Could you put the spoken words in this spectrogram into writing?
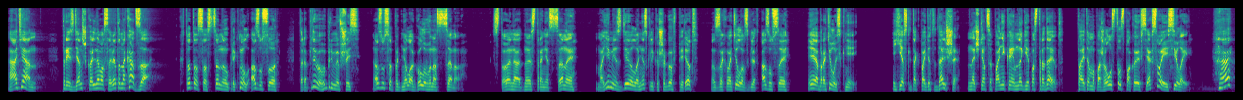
Атян! Президент школьного совета Накадза!» Кто-то со сцены упрекнул Азусу. Торопливо выпрямившись, Азуса подняла голову на сцену. Стоя на одной стороне сцены, Майюми сделала несколько шагов вперед, захватила взгляд Азусы и обратилась к ней. «Если так пойдет дальше, начнется паника и многие пострадают. Поэтому, пожалуйста, успокой всех своей силой». «Ха?»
